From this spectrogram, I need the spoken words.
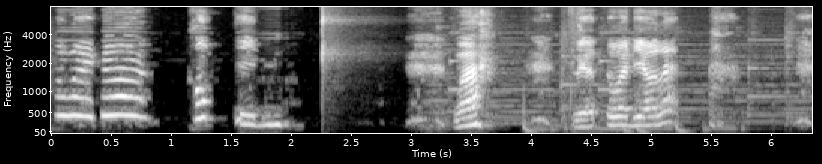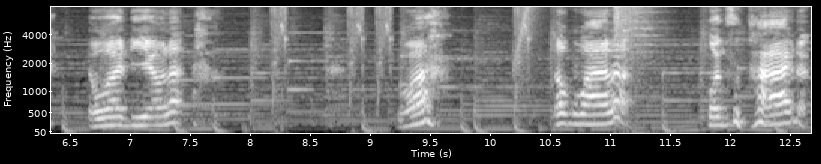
โอ้ยก็ครบจริงมาเหลือตัวเดียวละ ตัวเดียวละวะต้องมาละคนสุดท้ายน่ะ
